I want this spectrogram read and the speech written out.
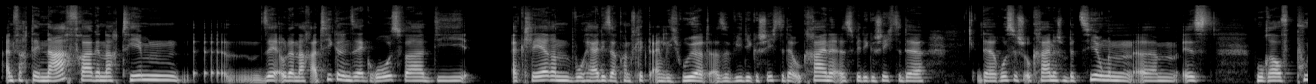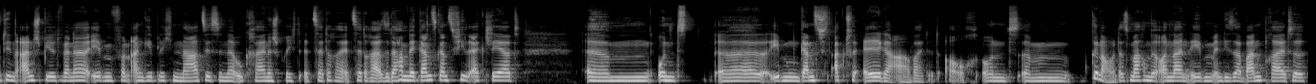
einfach die Nachfrage nach Themen äh, sehr, oder nach Artikeln sehr groß war, die erklären, woher dieser Konflikt eigentlich rührt. Also wie die Geschichte der Ukraine ist, wie die Geschichte der der russisch-ukrainischen Beziehungen ähm, ist, worauf Putin anspielt, wenn er eben von angeblichen Nazis in der Ukraine spricht, etc. etc. Also da haben wir ganz, ganz viel erklärt. Ähm, und äh, eben ganz aktuell gearbeitet auch. Und ähm, genau, das machen wir online eben in dieser Bandbreite.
